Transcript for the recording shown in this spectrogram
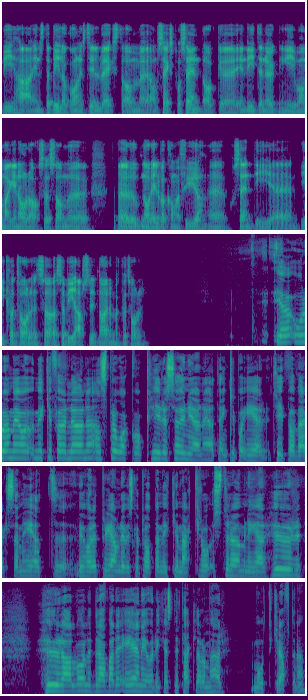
Vi har en stabil organisk tillväxt om, om 6% och en liten ökning i vår marginal också som uppnår 11,4 i, i kvartalet. Så, så vi är absolut nöjda med kvartalet. Jag oroar mig mycket för löneanspråk och hyreshöjningar när jag tänker på er typ av verksamhet. Vi har ett program där vi ska prata mycket makroströmningar. Hur, hur allvarligt drabbade är ni och hur lyckas ni tackla de här motkrafterna?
